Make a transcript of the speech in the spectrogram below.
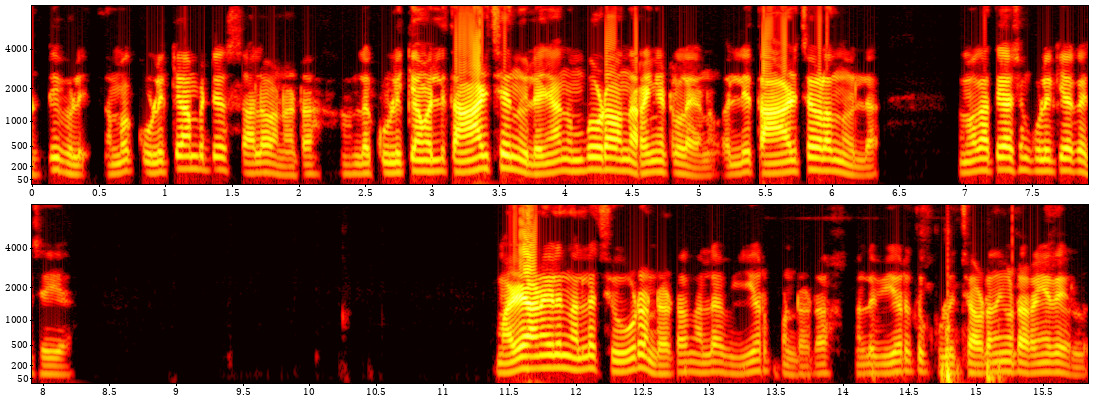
അടിപൊളി. നമുക്ക് കുളിക്കാൻ പറ്റിയ സ്ഥലമാണ് കേട്ടോ. നല്ല കുളിക്കാൻ വലിയ താഴ്ചയൊന്നുമില്ല. ഞാൻ മുമ്പ് ഇവിടെ വന്ന് ഇറങ്ങിയിട്ടുള്ളതാണ്. വലിയ താഴ്ചകളൊന്നുമില്ല. നമുക്ക് അത്യാവശ്യം കുളിക്കുകയൊക്കെ ചെയ്യാം. മഴയാണെങ്കിലും നല്ല ചൂടുണ്ട് കേട്ടോ. നല്ല വിയർപ്പുണ്ട് കേട്ടോ. നല്ല വിയർത്ത് കുളിച്ച് അവിടെ നിന്ന് ഇങ്ങോട്ട് ഇറങ്ങിയതേ ഉള്ളൂ.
